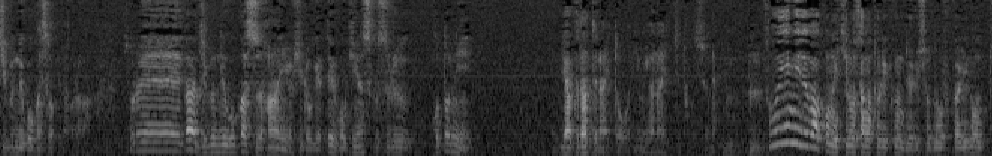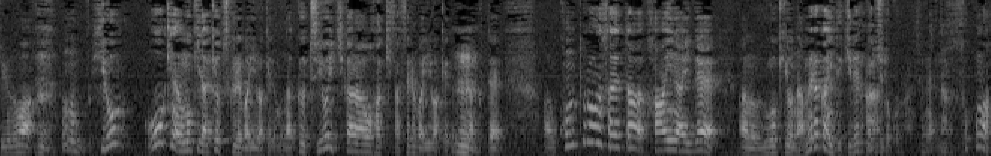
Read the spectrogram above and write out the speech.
自分で動かすわけだから。それが自分で動かす範囲を広げて動きやすくすることに役立ってないと意味がないっていうところですよね、そういう意味ではこのイチローさんが取り組んでいる初動負荷理論っていうのは、うん、の広大きな動きだけを作ればいいわけでもなく強い力を発揮させればいいわけでもなくて、うん、あのコントロールされた範囲内であの動きを滑らかにできれるかっていうところなんですよね、そこが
